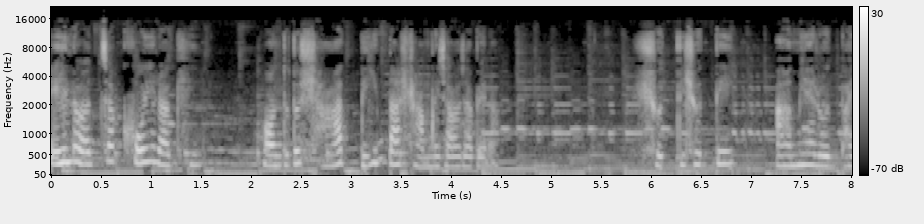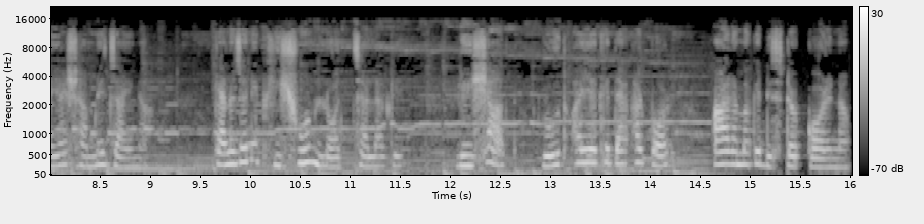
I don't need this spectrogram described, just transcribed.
এই লজ্জা খই রাখি? অন্তত সাত দিন তার সামনে যাওয়া যাবে না। সত্যি সত্যি আমি আর রোদ ভাইয়ার সামনে যাই না। কেন জানি ভীষণ লজ্জা লাগে। রিশাদ, রোদ ভাইয়াকে দেখার পর আর আমাকে ডিস্টার্ব করে না।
